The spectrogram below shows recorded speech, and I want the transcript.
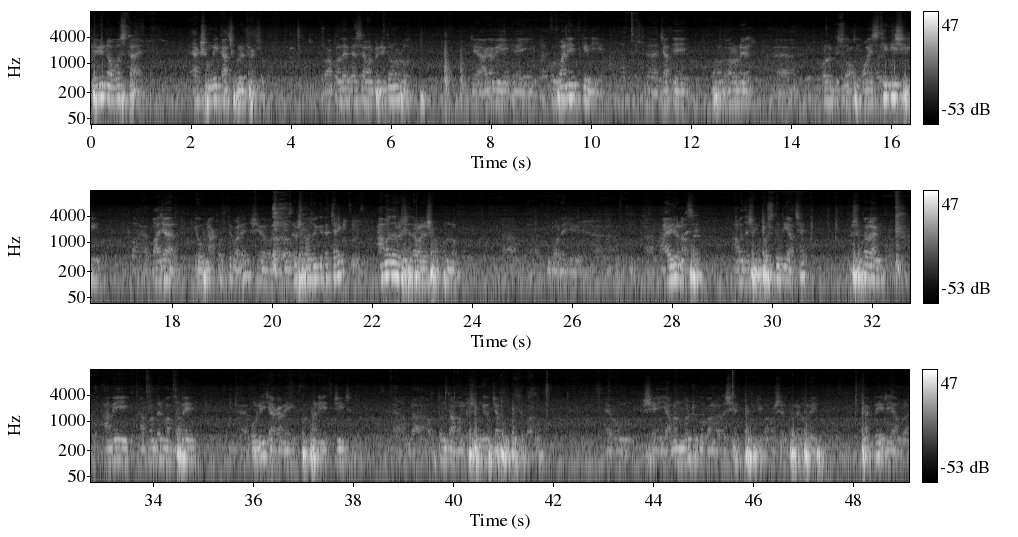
বিভিন্ন অবস্থায় একসঙ্গেই কাজ করে থাকি। তো আপনাদের কাছে আমার বিনীত অনুরোধ যে আগামী এই কোরবানিদকে নিয়ে যাতে কোনো ধরনের কোনো কিছু অস্থিতিশীল বাজার কেউ না করতে পারে, সে ব্যাপারে আপনাদেরও সহযোগিতা চাই। আমাদেরও সে ধরনের সম্পূর্ণ কি বলে যে আয়োজন আছে। আমাদের সেই প্রস্তুতি আছে। সুতরাং আমি আপনাদের মাধ্যমে বলি যে আগামী কোরবানি ঈদটির আমরা অত্যন্ত আনন্দের সঙ্গে উদযাপন করতে পারব। এবং সেই আনন্দটুকু বাংলাদেশের প্রতিটি মানুষের ঘরে ঘরে থাকবে এটি আমরা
